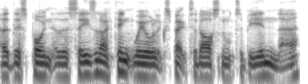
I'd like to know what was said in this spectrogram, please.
at this point of the season. I think we all expected Arsenal to be in there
